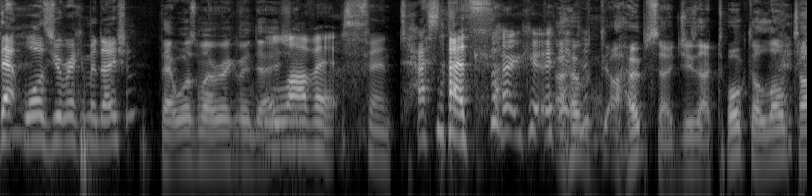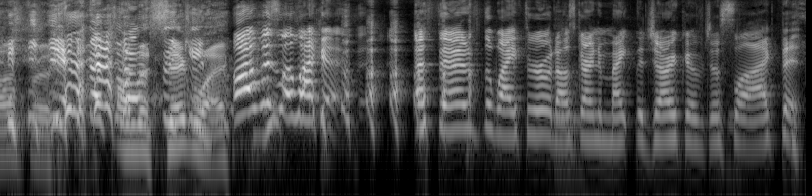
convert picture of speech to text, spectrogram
that was your recommendation. That was my recommendation. Love it. Fantastic. That's so good. I hope, I hope so. Jeez, I talked a long time for, Yeah, on the was thinking. segue. I was uh, like a, a third of the way through it. I was going to make the joke of just like that,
